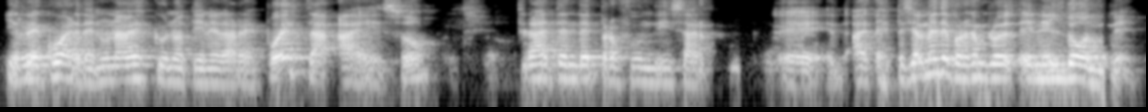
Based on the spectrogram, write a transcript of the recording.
Y recuerden, una vez que uno tiene la respuesta a eso, traten de profundizar, eh, especialmente, por ejemplo, en el dónde.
